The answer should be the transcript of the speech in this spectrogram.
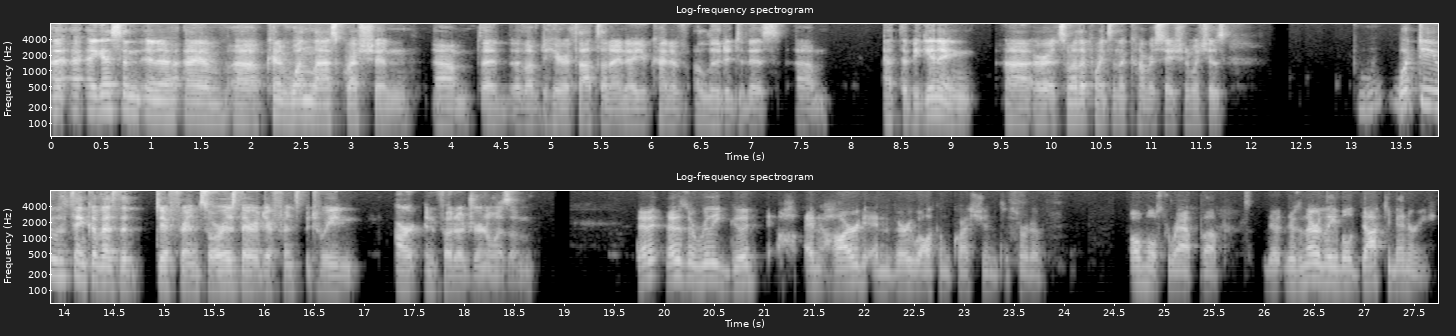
I, I- guess, and, and uh, I have uh, kind of one last question um, that I'd love to hear your thoughts on. I know you kind of alluded to this um, at the beginning uh, or at some other points in the conversation, which is what do you think of as the difference, or is there a difference between art and photojournalism? That is, that is a really good and hard and very welcome question to sort of almost wrap up there, there's another label documentary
